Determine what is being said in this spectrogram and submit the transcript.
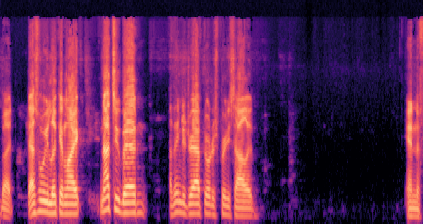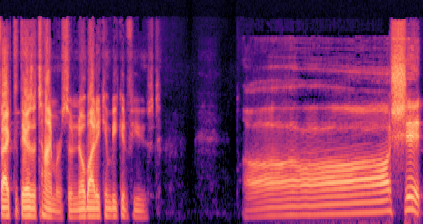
but that's what we're looking like. Not too bad. I think the draft order is pretty solid, and the fact that there's a timer, so nobody can be confused. Oh shit.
